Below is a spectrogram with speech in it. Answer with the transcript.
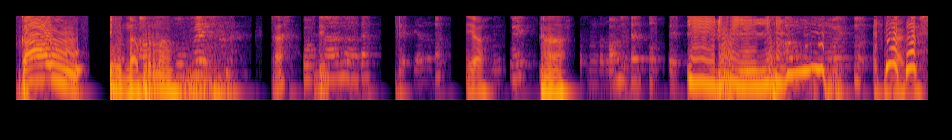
kau. Eh, enggak pernah. Hah? Di- kan? iya. Nah. Pas semua itu. bagus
